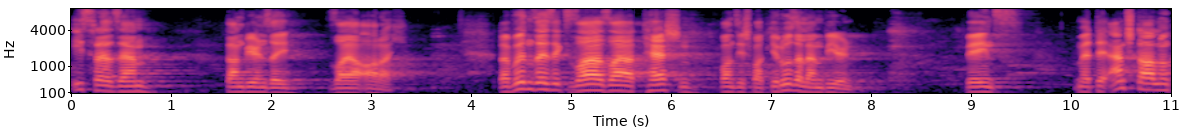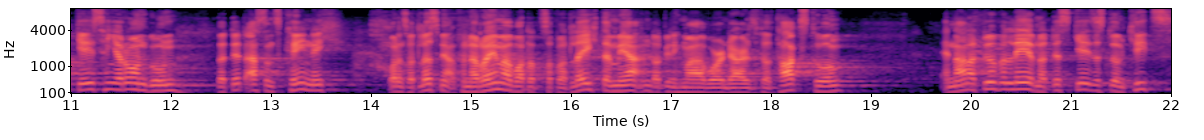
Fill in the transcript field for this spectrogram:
Israel sein, dann wären sie sehr arg. Da würden sie sich sehr, sehr täuschen, wenn sie bei Jerusalem wären weens met de aanstelling gees herangaan, dat dit als ons kennig, wat ons wat lust merken von der Römer, wat ons wat leichter merken, dat wir nicht mal wollen, da so viel Tags tun. Und dann natürlich beleben, dass das Jesus durch den Kreuz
